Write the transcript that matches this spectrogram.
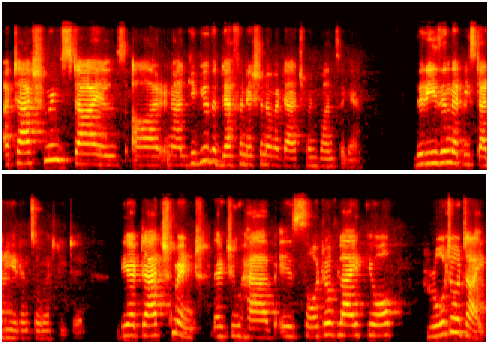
attachment styles are, and I'll give you the definition of attachment once again. The reason that we study it in so much detail. The attachment that you have is sort of like your prototype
